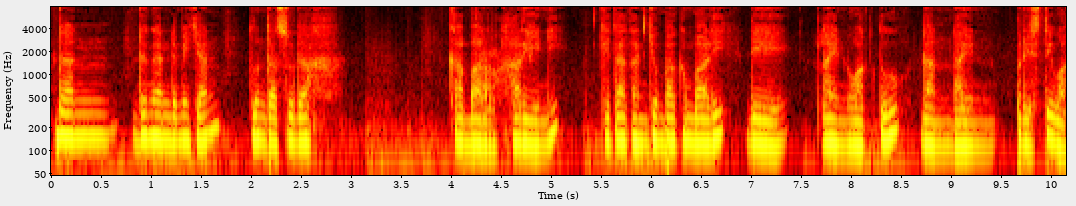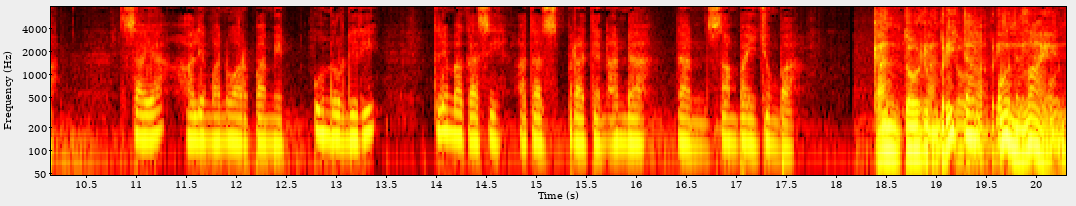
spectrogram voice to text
Dan dengan demikian, tuntas sudah kabar hari ini. Kita akan jumpa kembali di lain waktu dan lain peristiwa. Saya Halim Anwar pamit undur diri. Terima kasih atas perhatian Anda dan sampai jumpa. Kantor Berita Online.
